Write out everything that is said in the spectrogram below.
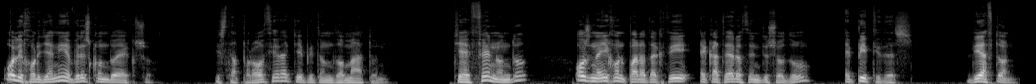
Όλοι οι χωριανοί ευρίσκοντο έξω, εις τα πρόθυρα και επί των δωμάτων, και εφαίνοντο ως να είχαν παραταχθεί εκατέρωθεν της οδού, επίτηδες, δι' αυτόν.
